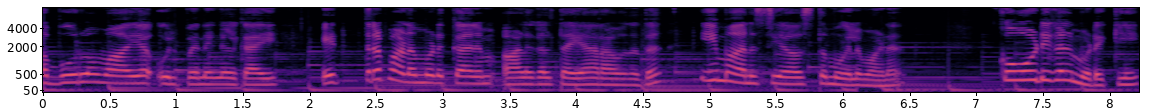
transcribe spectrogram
അപൂർവമായ ഉൽപ്പന്നങ്ങൾക്കായി എത്ര പണം മുടക്കാനും ആളുകൾ തയ്യാറാവുന്നത് ഈ മാനസികാവസ്ഥ മൂലമാണ്. കോടികൾ മുടക്കി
